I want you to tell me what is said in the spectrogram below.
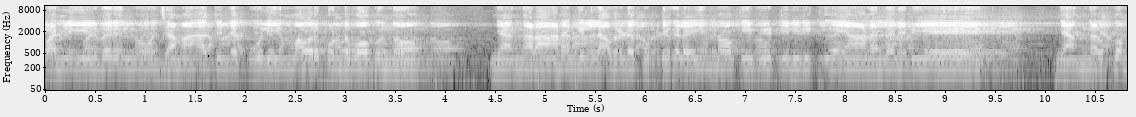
പള്ളിയിൽ വരുന്നു ജമാഅത്തിന്റെ കൂലിയും അവർ കൊണ്ടുപോകുന്നു. ഞങ്ങളാണെങ്കിൽ അവരുടെ കുട്ടികളെയും നോക്കി വീട്ടിലിരിക്കുകയാണല്ല നബിയേ. ഞങ്ങൾക്കും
